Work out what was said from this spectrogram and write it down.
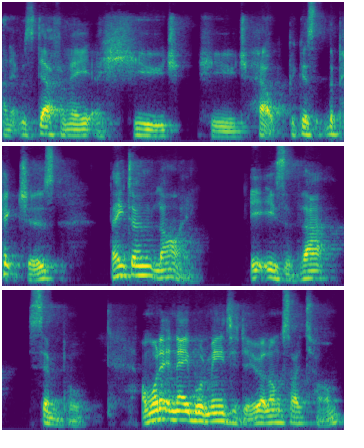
And it was definitely a huge, huge help because the pictures, they don't lie. It is that simple. And what it enabled me to do alongside Tom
